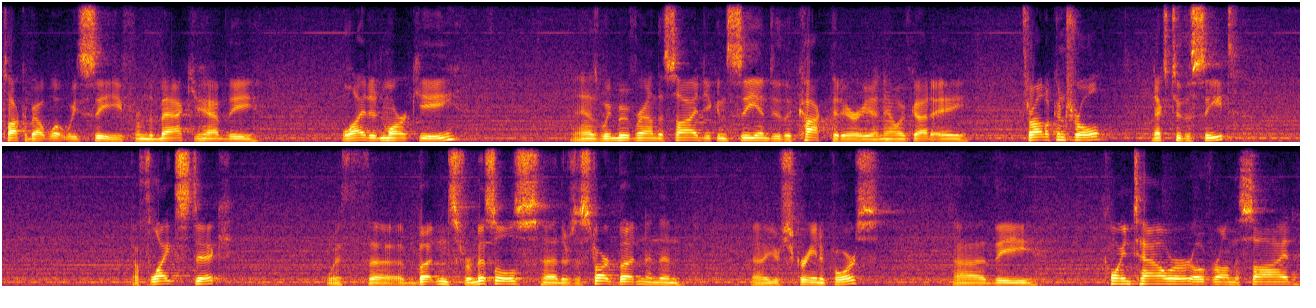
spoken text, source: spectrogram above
talk about what we see. From the back you have the lighted marquee. As we move around the side you can see into the cockpit area. Now we've got a throttle control next to the seat, a flight stick with uh, buttons for missiles, uh, there's a start button and then uh, your screen of course, uh, the coin tower over on the side.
